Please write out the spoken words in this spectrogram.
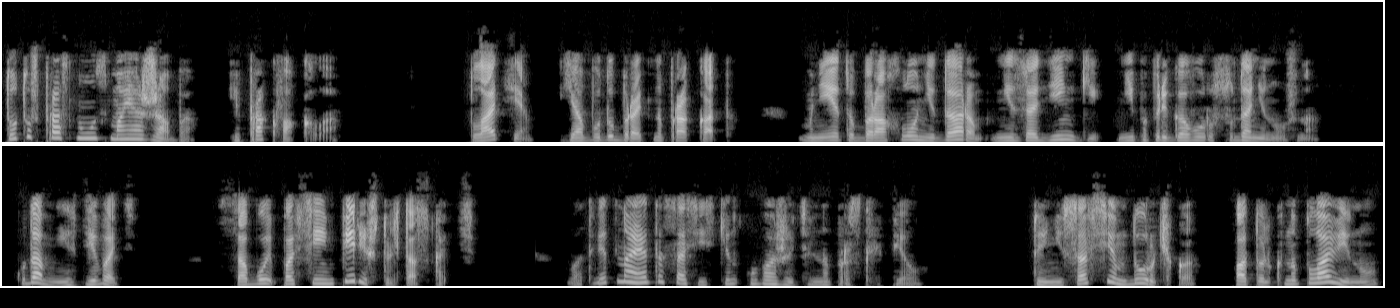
Тут уж проснулась моя жаба и проквакала. Платье я буду брать на прокат. Мне это барахло ни даром, ни за деньги, ни по приговору суда не нужно. Куда мне их девать? С собой по всей империи, что ли, таскать? В ответ на это Сосискин уважительно проскрипел. Ты не совсем дурочка, а только наполовину.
